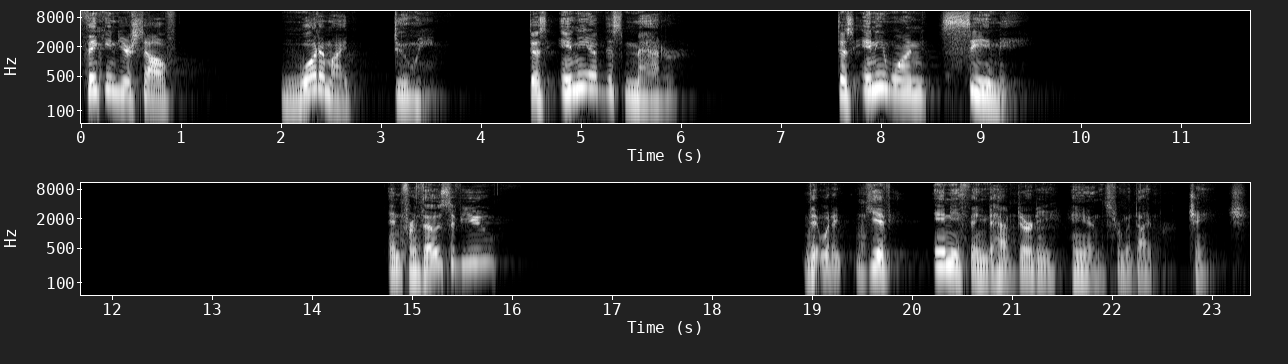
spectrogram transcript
thinking to yourself, what am I doing? Does any of this matter? Does anyone see me? And for those of you that would give anything to have dirty hands from a diaper change,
